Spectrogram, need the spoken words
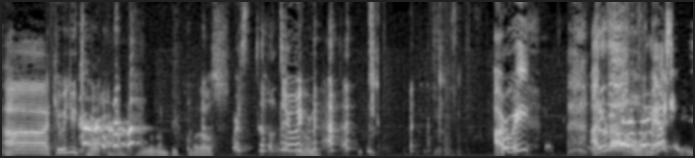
Uh, can we do? To- I don't want to do totals. We're still doing Um, that. Are we? I don't know. I'm asking.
